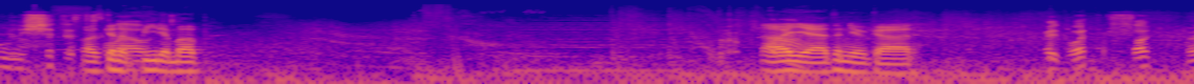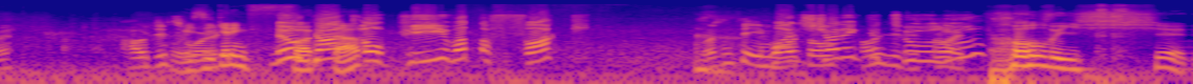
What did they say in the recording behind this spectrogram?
Holy shit, that's I was gonna loud. beat him up. Oh yeah, the new god. Wait, what the fuck? How did this Wait, is work? he getting New fucked god up? OP? What the fuck? Wasn't he immortal? One-shotting How is he destroyed? Cthulhu? Holy shit.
